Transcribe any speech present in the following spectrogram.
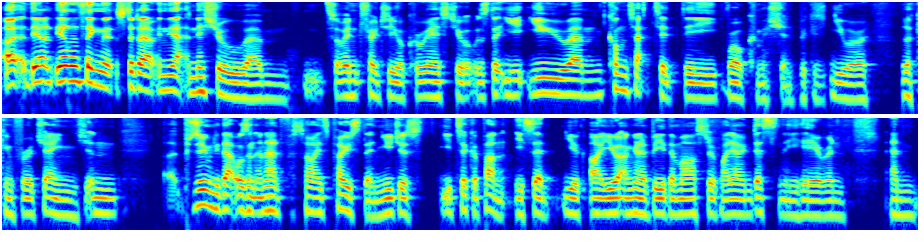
uh, the the other thing that stood out in that initial um, sort of intro to your career, Stuart, was that you you um, contacted the Royal Commission because you were looking for a change, and uh, presumably that wasn't an advertised post. Then you just you took a punt. You said, "You are you? I'm going to be the master of my own destiny here, and and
